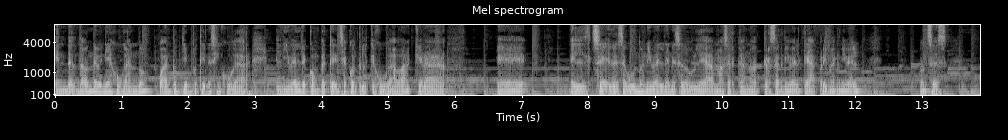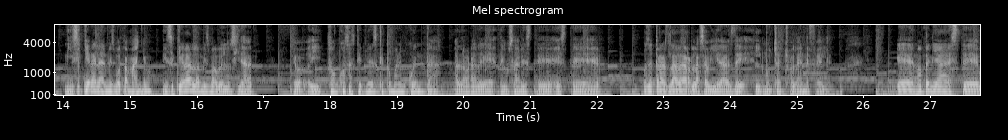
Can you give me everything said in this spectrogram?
en de dónde venía jugando, cuánto tiempo tiene sin jugar, el nivel de competencia contra el que jugaba, que era eh, el de segundo nivel de NCAA más cercano a tercer nivel que a primer nivel. Entonces, ni siquiera era el mismo tamaño, ni siquiera la misma velocidad. Y son cosas que tienes que tomar en cuenta a la hora de, usar este, este, pues de trasladar las habilidades del muchacho a la NFL. Que no tenía este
